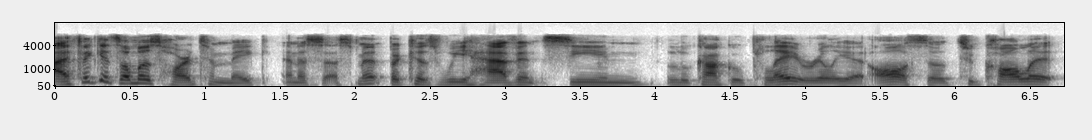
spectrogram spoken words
I think it's almost hard to make an assessment because we haven't seen Lukaku play really at all. So to call it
